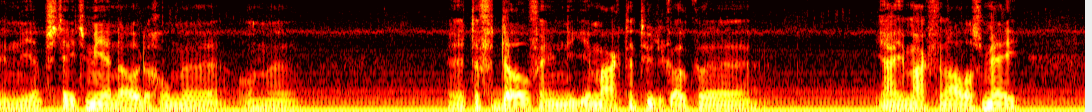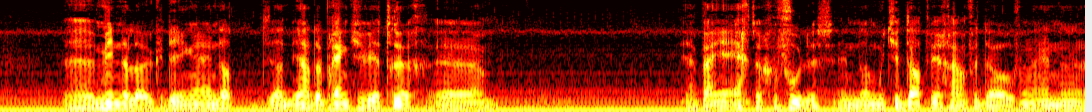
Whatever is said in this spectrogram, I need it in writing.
En je hebt steeds meer nodig om, uh, om uh, te verdoven. En je maakt natuurlijk ook, ja, je maakt van alles mee. minder leuke dingen. En dat, dat, ja, dat brengt je weer terug bij je echte gevoelens. En dan moet je dat weer gaan verdoven. En,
